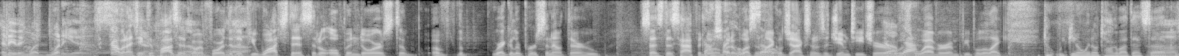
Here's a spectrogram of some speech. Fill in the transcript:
anything what what he is. No, but I think You the know, positive no. going forward that if you watch this, it'll open doors to of the regular person out there who says this happened Gosh, to him, I but it wasn't so. Michael Jackson. It was a gym teacher. Yeah. It was Yeah. whoever, and people are like, "Don't we? You know, we don't talk about that stuff because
